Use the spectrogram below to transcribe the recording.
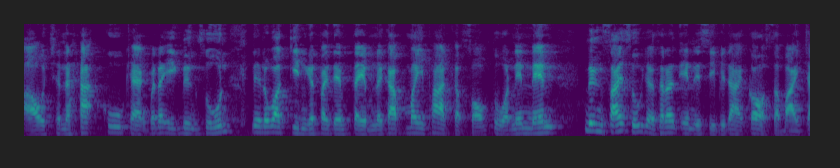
เอาชนะคู่แข่งไปได้อีก 1-0เรียกว่ากินกันไปเต็มๆนะครับ ไม่พลาดกับ 2 ตัวเน้นๆหนึ่งสายสูงอย่างทางด้าน NAC ไปได้ก็สบายใจ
